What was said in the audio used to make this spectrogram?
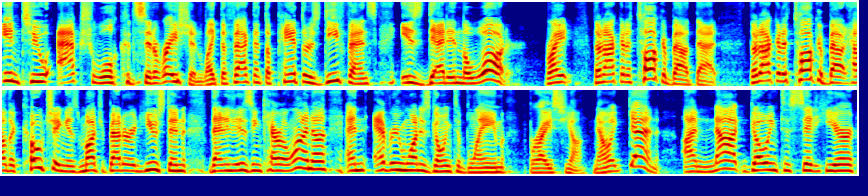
Into actual consideration, like the fact that the Panthers' defense is dead in the water, right? They're not going to talk about that. They're not going to talk about how the coaching is much better in Houston than it is in Carolina, and everyone is going to blame Bryce Young. Now, again, I'm not going to sit here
